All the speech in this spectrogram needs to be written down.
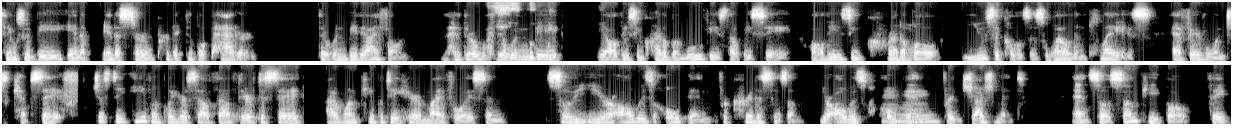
things would be in a in a certain predictable pattern. There wouldn't be the iPhone. There, there wouldn't be, be all these incredible movies that we see, all these incredible mm-hmm. musicals as well and plays if everyone just kept safe. Just to even put yourself out there to say, I want people to hear my voice. And so you're always open for criticism. You're always open mm-hmm. for judgment. And so some people they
